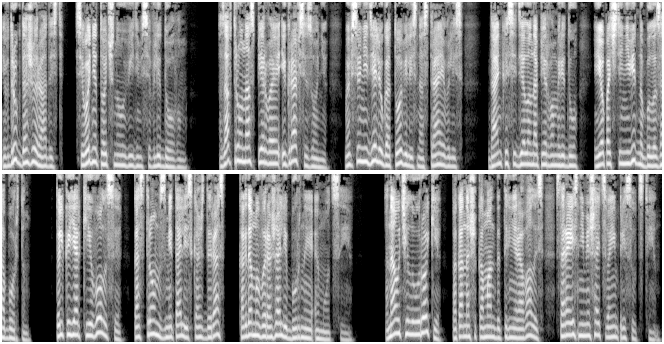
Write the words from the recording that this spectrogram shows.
И вдруг даже радость. Сегодня точно увидимся в Ледовом. А завтра у нас первая игра в сезоне. Мы всю неделю готовились, настраивались, Данька сидела на первом ряду, ее почти не видно было за бортом. Только яркие волосы костром взметались каждый раз, когда мы выражали бурные эмоции. Она учила уроки, пока наша команда тренировалась, стараясь не мешать своим присутствием.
